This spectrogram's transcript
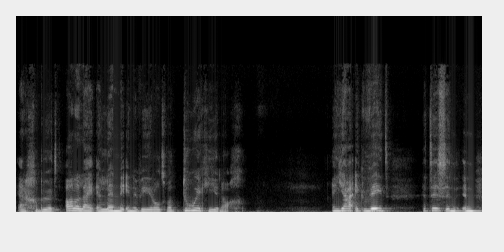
er gebeurt allerlei ellende in de wereld. Wat doe ik hier nog? En ja, ik weet, het is een, een,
